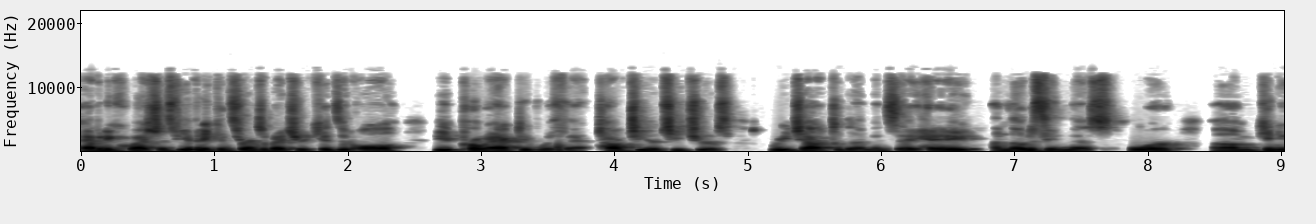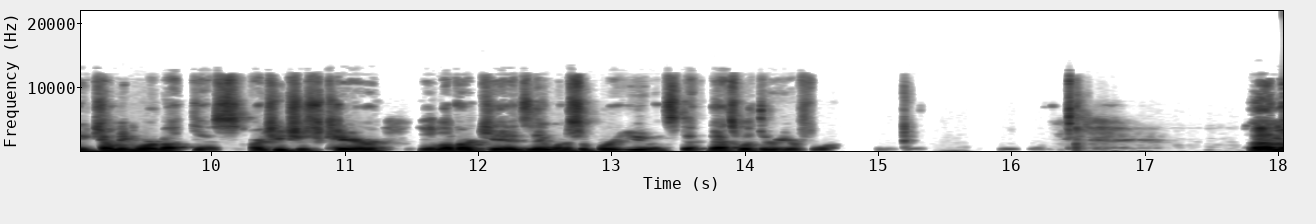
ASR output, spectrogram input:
have any questions, if you have any concerns about your kids at all, be proactive with that. Talk to your teachers, reach out to them and say, hey, I'm noticing this, or um, can you tell me more about this? Our teachers care, they love our kids, they want to support you, and that's what they're here for. Um,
